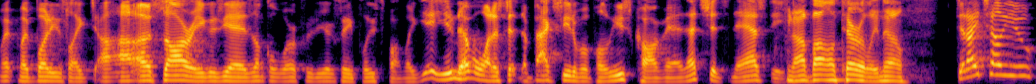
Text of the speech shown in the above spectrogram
My, my buddy's like, uh, uh, sorry. He goes, yeah, his uncle worked for the New York State Police Department. I'm like, yeah, you never want to sit in the back seat of a police car, man. That shit's nasty. Not voluntarily, no. Did I tell you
